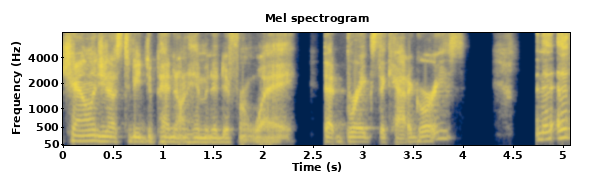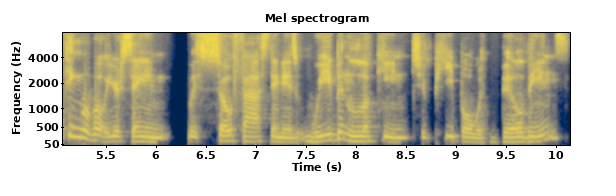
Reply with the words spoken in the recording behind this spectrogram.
challenging us to be dependent on Him in a different way that breaks the categories. And the other thing about what you're saying was so fascinating is we've been looking to people with buildings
